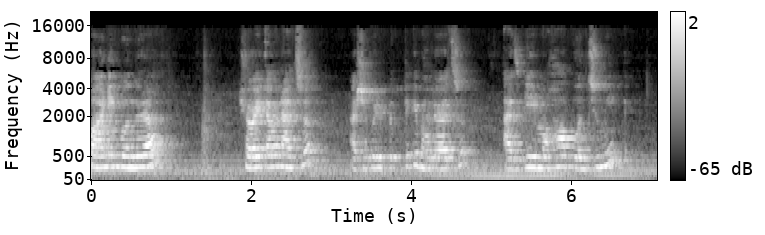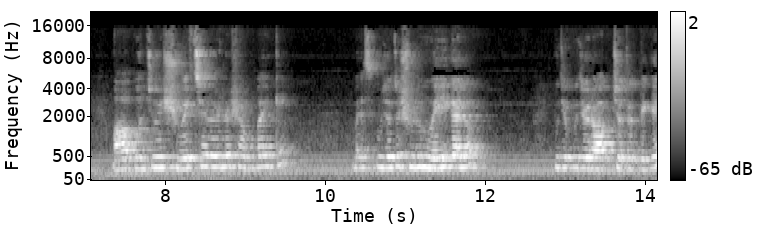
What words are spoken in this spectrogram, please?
মর্নিং বন্ধুরা। সবাই কেমন আছো? আশা করি প্রত্যেকে ভালো আছো। আজকে মহাপঞ্চমী। মহাপঞ্চমীর শুভেচ্ছা রইল সবাইকে। ব্যাস, পুজো তো শুরু হয়েই গেল। পুজো পুজো রব চতুর্দিকে।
